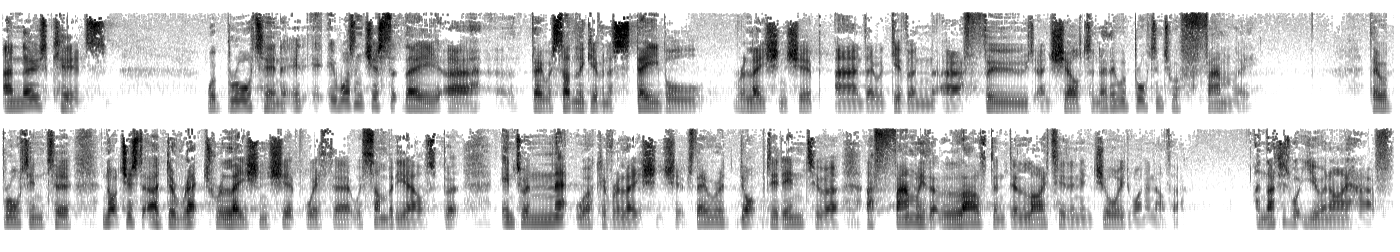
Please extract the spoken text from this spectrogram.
And those kids were brought in. It, it wasn't just that they, uh, they were suddenly given a stable relationship and they were given uh, food and shelter. No, they were brought into a family. They were brought into not just a direct relationship with, uh, with somebody else, but into a network of relationships. They were adopted into a, a family that loved and delighted and enjoyed one another. And that is what you and I have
